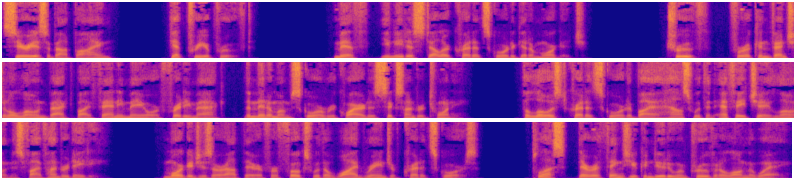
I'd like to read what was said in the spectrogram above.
Serious about buying? Get pre approved. Myth, you need a stellar credit score to get a mortgage. Truth, for a conventional loan backed by Fannie Mae or Freddie Mac, the minimum score required is 620. The lowest credit score to buy a house with an FHA loan is 580. Mortgages are out there for folks with a wide range of credit scores. Plus, there are things you can do to improve it along the way.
